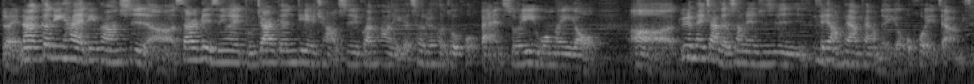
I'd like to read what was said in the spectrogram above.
对，那更厉害的地方是呃，Cyberbiz 因为独家跟 DHL 是官方的一个策略合作伙伴，所以我们有。呃，运费价格上面就是非常非常非常的优惠，这样子。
